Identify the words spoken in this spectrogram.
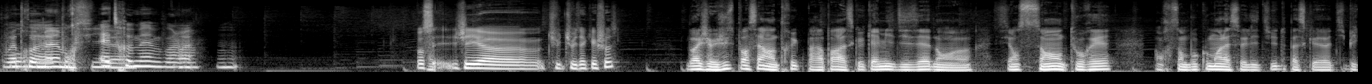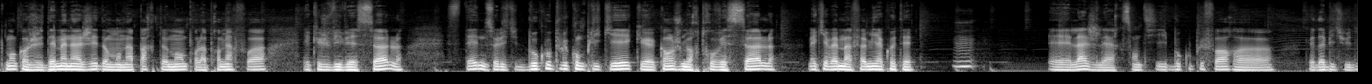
pour, être eux-mêmes. Être eux-mêmes, voilà. ouais. Mhm. Bon, j'ai, euh, tu, tu veux dire quelque chose? Ouais, j'avais juste pensé à un truc par rapport à ce que Camille disait dans euh, si on se sent entouré, on ressent beaucoup moins la solitude parce que typiquement quand j'ai déménagé dans mon appartement pour la première fois et que je vivais seul, c'était une solitude beaucoup plus compliquée que quand je me retrouvais seul mais qu'il y avait ma famille à côté. Mm. Et là, je l'ai ressenti beaucoup plus fort euh, que d'habitude.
